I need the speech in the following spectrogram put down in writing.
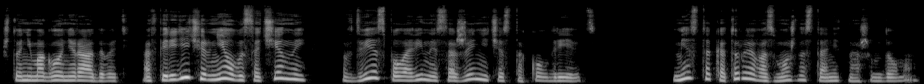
что не могло не радовать, а впереди чернел высоченный, в две с половиной сажени частокол древец. Место, которое, возможно, станет нашим домом.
